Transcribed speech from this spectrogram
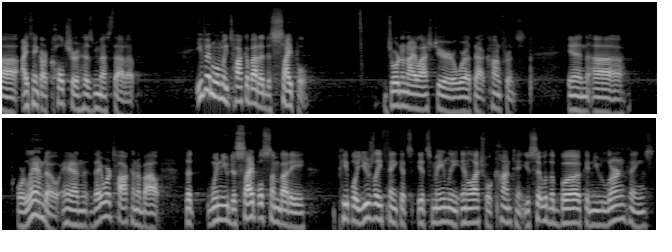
uh, I think our culture has messed that up. Even when we talk about a disciple, Jordan and I last year were at that conference in uh, Orlando, and they were talking about that when you disciple somebody, people usually think it's, it's mainly intellectual content. You sit with a book and you learn things,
